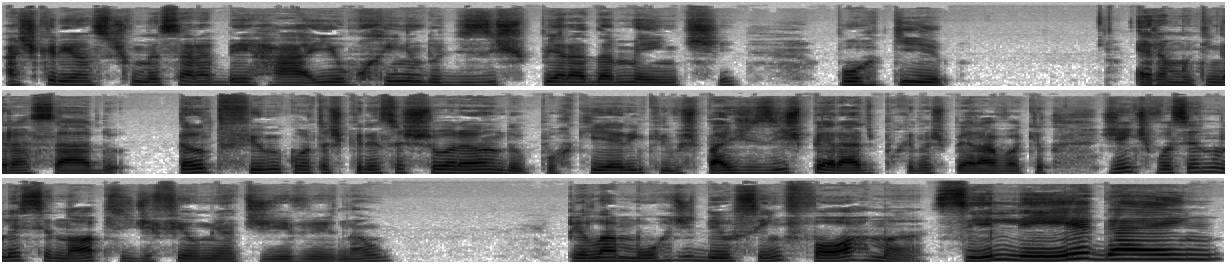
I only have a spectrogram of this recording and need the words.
As crianças começaram a berrar e eu rindo desesperadamente, porque era muito engraçado. Tanto o filme quanto as crianças chorando, porque era incrível. Os pais desesperados porque não esperavam aquilo. Gente, você não lê sinopse de filme antes de ver, não? Pelo amor de Deus, se informa. Se liga, hein?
